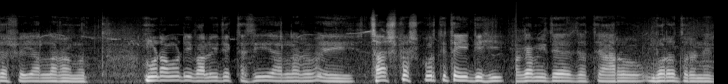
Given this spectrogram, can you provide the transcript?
ব্যবসায়ী আল্লাহ রহমত। মোটামুটি ভালোই দেখতেছি আল্লাহর এই চাষবাস করতে তাই দেখি। আগামীতে যাতে আরও বড় ধরনের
